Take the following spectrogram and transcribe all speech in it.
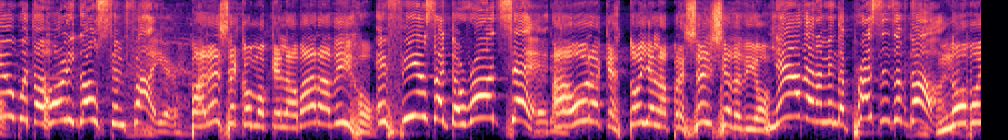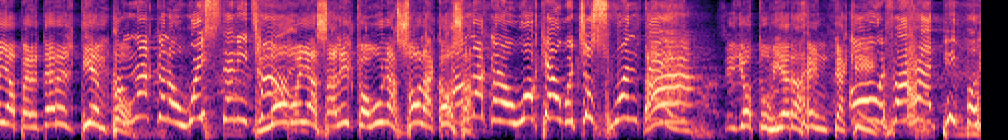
filled with the Holy Ghost and fire. Parece como que la vara dijo, It feels like the rod said, ahora que estoy en la presencia de Dios, now that I'm in the presence of God, no voy a perder el tiempo, I'm not to waste any time. no voy a salir con una sola I'm cosa. not going to walk out with just one thing. Ah, si yo tuviera gente aquí Oh, if I had people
